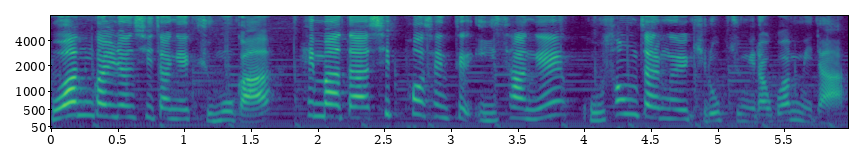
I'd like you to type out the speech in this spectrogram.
보안 관련 시장의 규모가 해마다 10% 이상의 고성장을 기록 중이라고 합니다.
